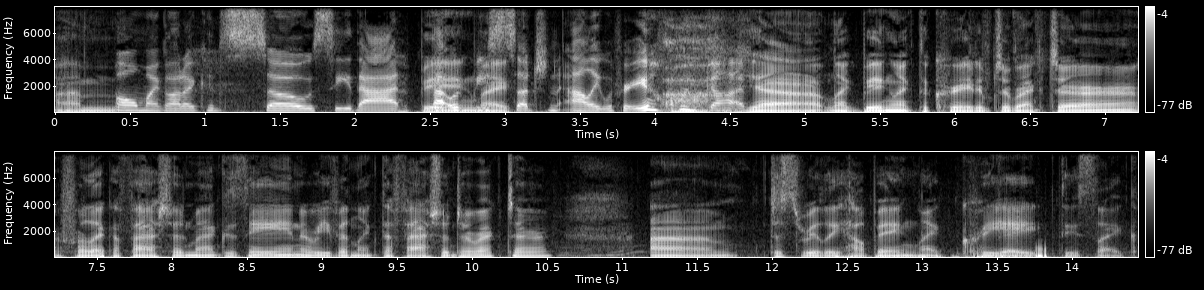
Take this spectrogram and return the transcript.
Um, oh my god, I could so see that. that would be like- such an alley for you. Oh my god. Yeah, like being like the creative director for like a fashion magazine or even like the fashion director. Um, just really helping like create these like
